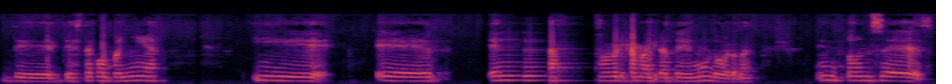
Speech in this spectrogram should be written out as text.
de, esta compañía y eh, es la fábrica más grande del mundo, ¿verdad? Entonces,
